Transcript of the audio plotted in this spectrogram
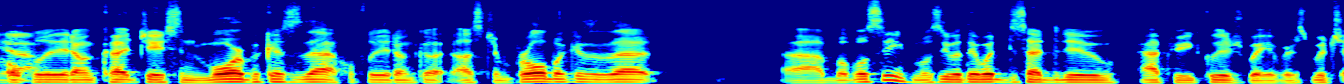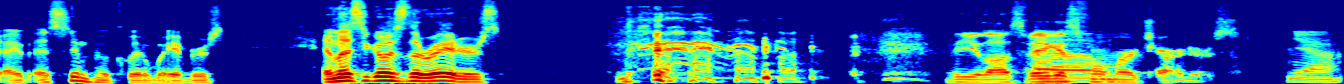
Yeah. Hopefully they don't cut Jason Moore because of that. Hopefully they don't cut Austin Proehl because of that. Uh, but we'll see. We'll see what they would decide to do after he clears waivers, which I assume he'll clear waivers, unless he goes to the Raiders. The Las Vegas Um, former Chargers. Yeah,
